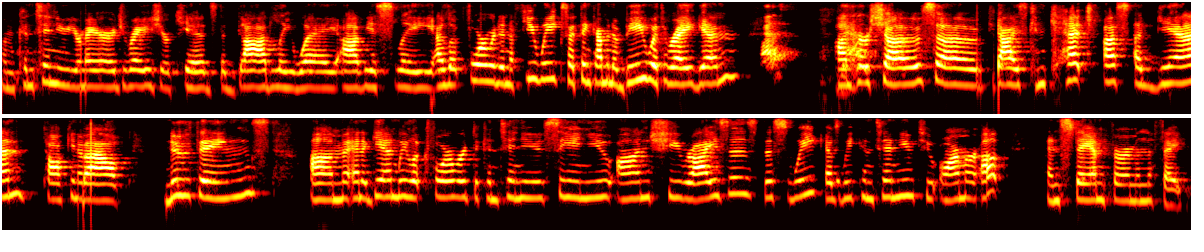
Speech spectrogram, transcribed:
um, continue your marriage, raise your kids the godly way. Obviously, I look forward in a few weeks. I think I'm going to be with Reagan yes. on yes. her show. So you guys can catch us again talking about new things. Um, and again, we look forward to continue seeing you on She Rises this week as we continue to armor up and stand firm in the faith.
